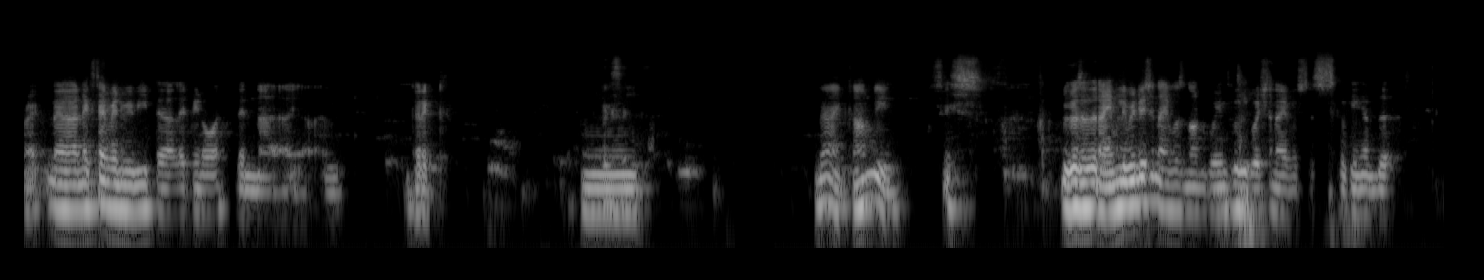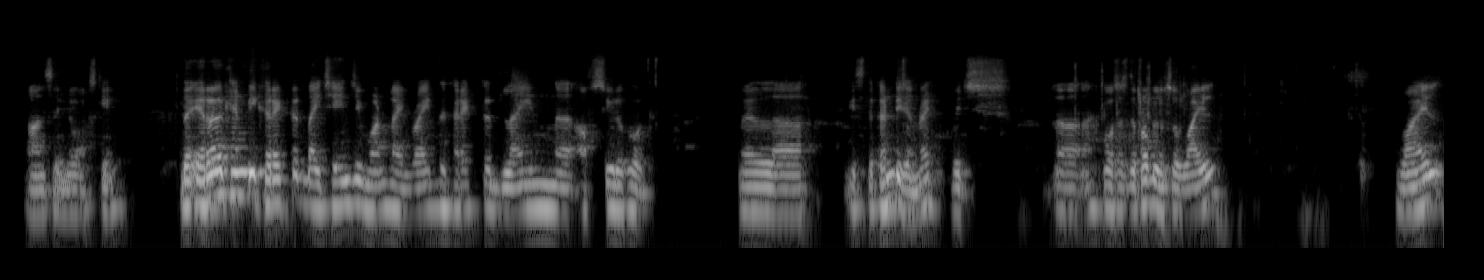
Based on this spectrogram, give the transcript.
Right. Uh, next time when we meet, uh, let me know. Then uh, I'll correct. Mm. No, it can't be. Because of the time limitation, I was not going through the question. I was just looking at the answer in the mark scheme. The error can be corrected by changing one line. Write the corrected line uh, of pseudocode. Well, uh, it's the condition, right? Which uh, causes the problem. So while while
